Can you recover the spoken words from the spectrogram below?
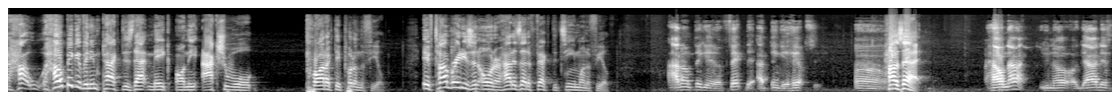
how how big of an impact does that make on the actual product they put on the field? If Tom Brady's an owner, how does that affect the team on the field? I don't think it affected. I think it helps it. Um, How's that? how not? You know, a guy that's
